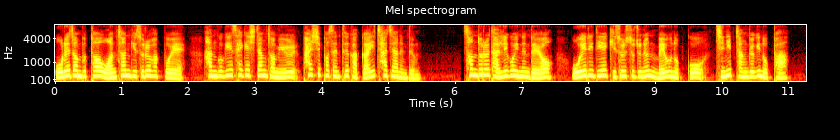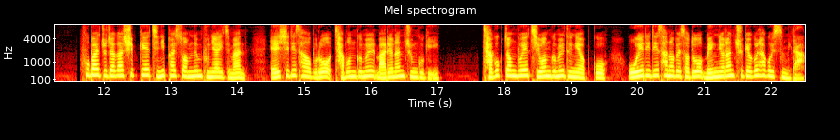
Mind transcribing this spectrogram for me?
오래전부터 원천 기술을 확보해 한국이 세계 시장 점유율 80% 가까이 차지하는 등 선두를 달리고 있는데요. OLED의 기술 수준은 매우 높고 진입 장벽이 높아 후발주자가 쉽게 진입할 수 없는 분야이지만 LCD 사업으로 자본금을 마련한 중국이 자국 정부의 지원금을 등에 업고 OLED 산업에서도 맹렬한 추격을 하고 있습니다.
